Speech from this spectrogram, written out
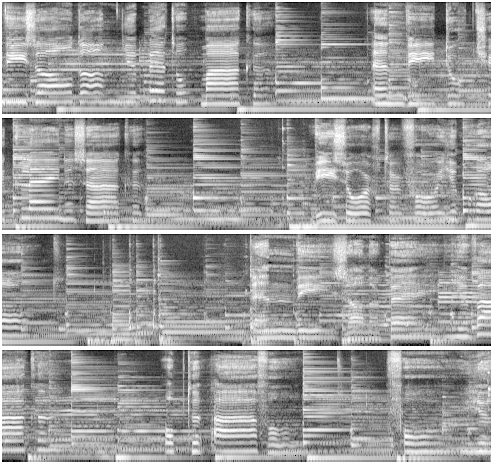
wie zal dan je bed opmaken? Wie zorgt er voor je brood? En wie zal er bij je waken op de avond voor je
